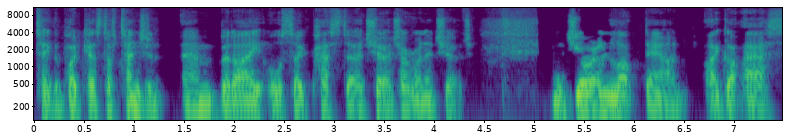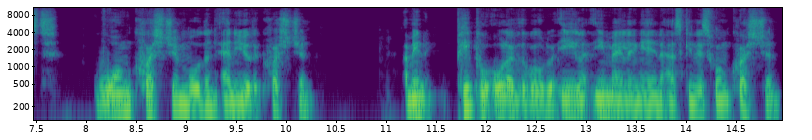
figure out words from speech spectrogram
take the podcast off tangent, um, but I also pastor a church. I run a church. During lockdown, I got asked one question more than any other question. I mean, people all over the world were e- emailing in asking this one question,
